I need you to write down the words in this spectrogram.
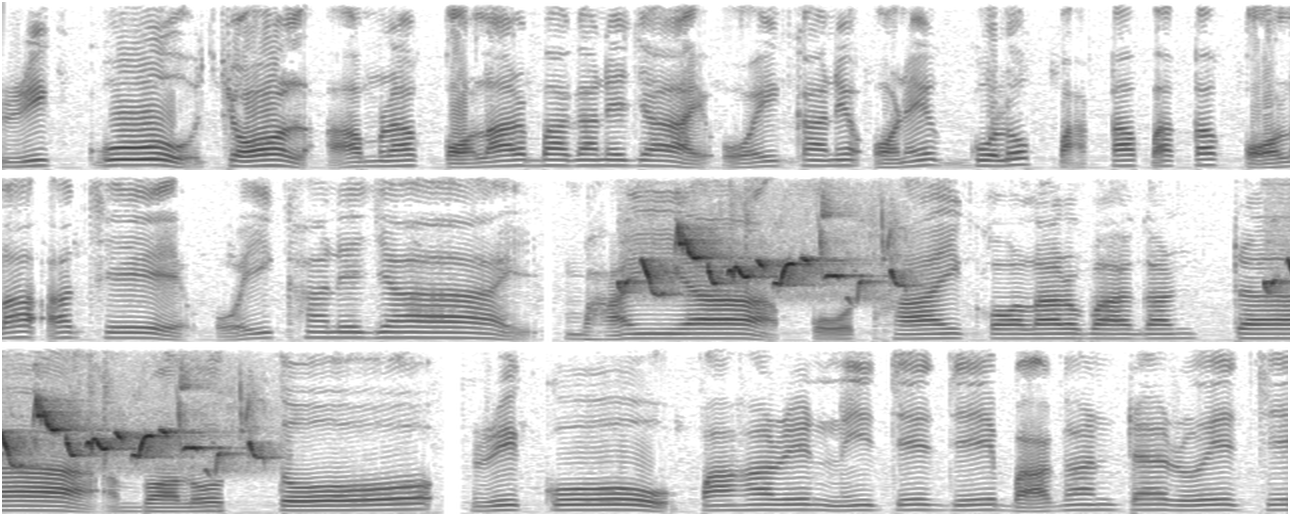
রিকু, চল আমরা কলার বাগানে যাই। ওইখানে অনেকগুলো পাকা পাকা কলা আছে। ওইখানে যাই। ভাইয়া, কোথায় কলার বাগানটা বলো তো? রিকু, পাহাড়ের নিচে যে বাগানটা রয়েছে,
